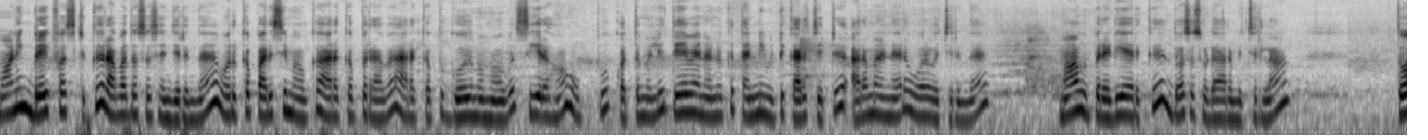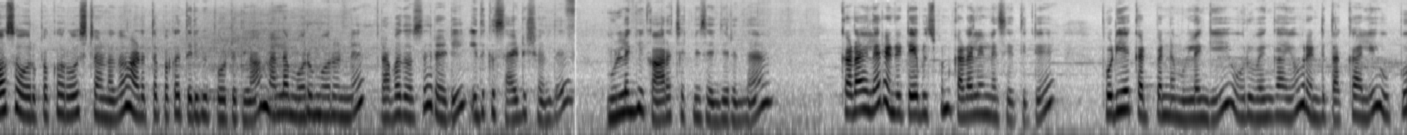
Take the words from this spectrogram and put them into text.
மார்னிங் பிரேக்ஃபாஸ்ட்டுக்கு ரவை தோசை செஞ்சுருந்தேன். ஒரு கப் அரிசி மாவுக்கு அரை கப்பு ரவை அரை கப்பு கோதுமை மாவு சீரகம் உப்பு கொத்தமல்லி தேவையான அளவுக்கு தண்ணி விட்டு கரைச்சிட்டு அரை மணி நேரம் ஊற வச்சுருந்தேன். மாவு இப்போ ரெடியாக இருக்குது தோசை சுட ஆரம்பிச்சிடலாம். தோசை ஒரு பக்கம் ரோஸ்ட் ஆனதும் அடுத்த பக்கம் திருப்பி போட்டுக்கலாம். நல்லா மொறு மொறுன்னு ரவை தோசை ரெடி இதுக்கு சைட் டிஷ் வந்து முள்ளங்கி கார சட்னி செஞ்சுருந்தேன். கடாயில் ரெண்டு டேபிள் ஸ்பூன் கடலெண்ணெய் சேர்த்துட்டு பொடியை கட் பண்ண முள்ளங்கி ஒரு வெங்காயம் ரெண்டு தக்காளி உப்பு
